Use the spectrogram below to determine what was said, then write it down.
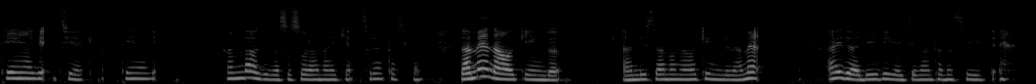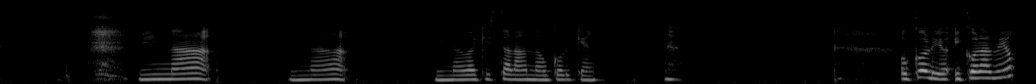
天上げ千秋さん。天上げ。ハンバーグがそそらないけん。それは確かに。ダメナオキング。アンリサのナオキングダメ。アイドは DD が一番楽しいって。みんな。みんな。みんな浮気したらあんな怒るけん。怒るよ。イコラブよ。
